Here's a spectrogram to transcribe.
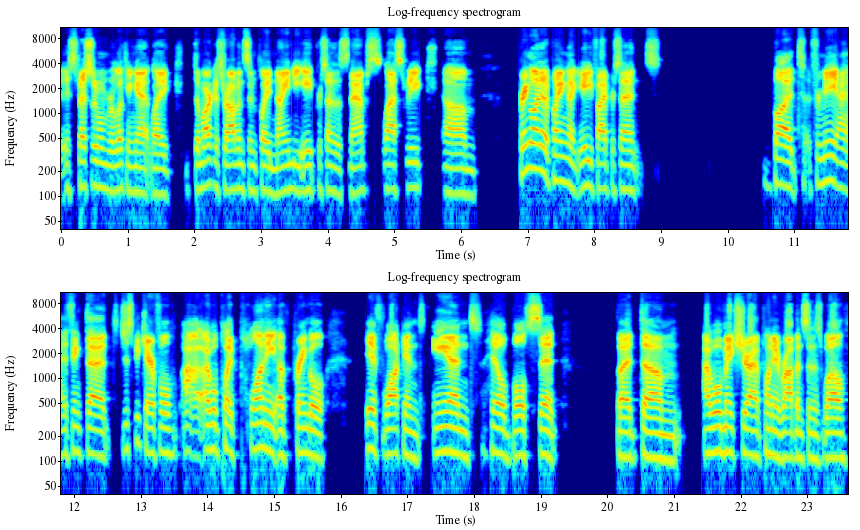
especially when we're looking at like Demarcus Robinson played 98% of the snaps last week. Um, Pringle ended up playing like 85% but for me, I think that just be careful. I, I, will play plenty of Pringle if Watkins and Hill both sit, but um, I will make sure I have plenty of Robinson as well.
